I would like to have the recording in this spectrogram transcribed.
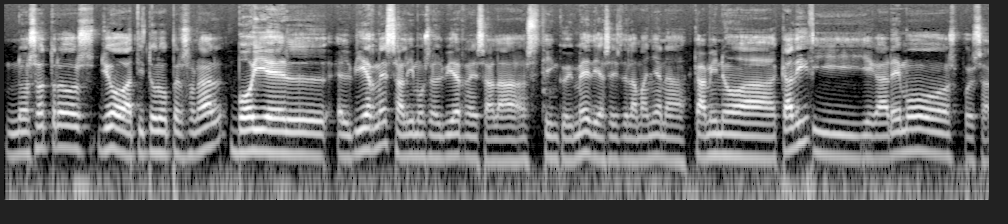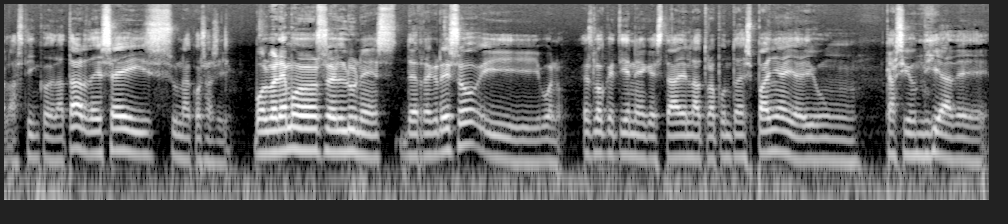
Nosotros, yo a título personal, voy el, el viernes, salimos el viernes a las 5 y media, 6 de la mañana, camino a Cádiz y llegaremos pues a las 5 de la tarde, 6, una cosa así. Volveremos el lunes de regreso y bueno, es lo que tiene que estar en la otra punta de España y hay un casi un día de,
